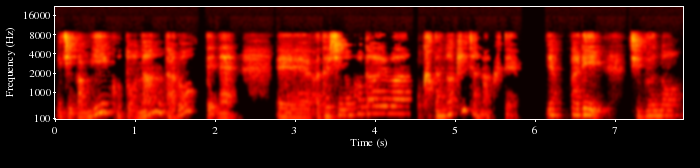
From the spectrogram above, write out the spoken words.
一番いいことなんだろうってね、えー私の答えは肩書きじゃなくて、やっぱり自分の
